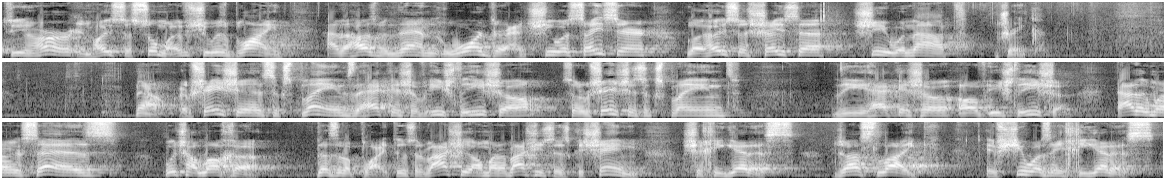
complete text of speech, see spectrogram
to her, in suma if she was blind, and the husband then warned her, and she was seiser, she would not drink. Now, Rav Sheshes explains the hekesh of Ish Isha. So Rav Sheshes explained the hekesh of Ish Isha. Now the Gemara says, which halacha does it apply to? So Rashi, Omar Rashi says, Kashem shechigeres, just like if she was a chigeres,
